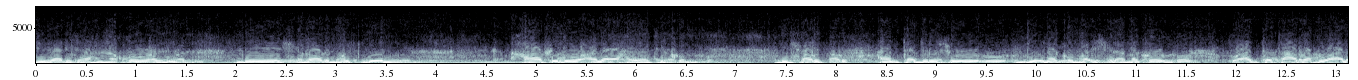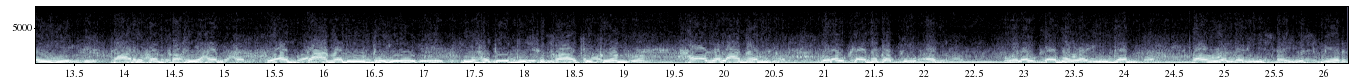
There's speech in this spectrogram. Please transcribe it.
لذلك نحن نقول للشباب المسلم حافظوا على حياتكم. بشرط أن تدرسوا دينكم وإسلامكم وأن تتعرفوا عليه تعرفا صحيحا وأن تعملوا به في حدود استطاعتكم. هذا العمل ولو كان بطيئا ولو كان وئيدا فهو الذي سيثمر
